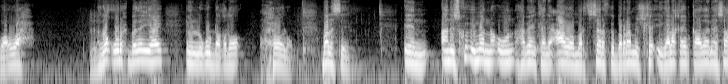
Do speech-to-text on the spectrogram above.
waa wax laga qurux badan yahay in lagu dhaqdo xoolo. Balse aan isku imana uun habeenkani caawa marti sharafka barnaamijka igala qayb qaadanaysa.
